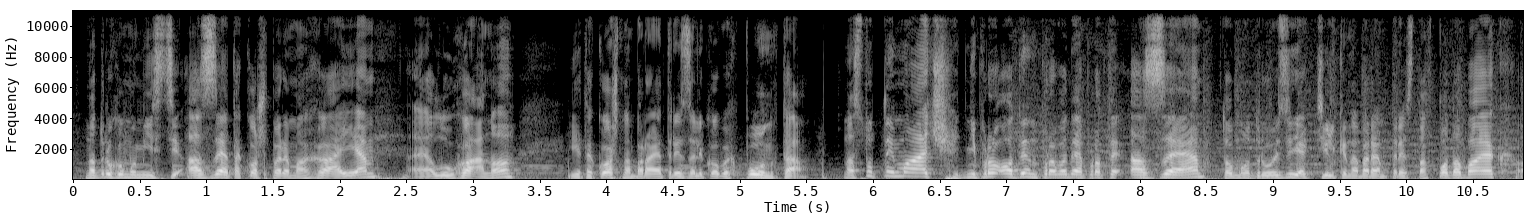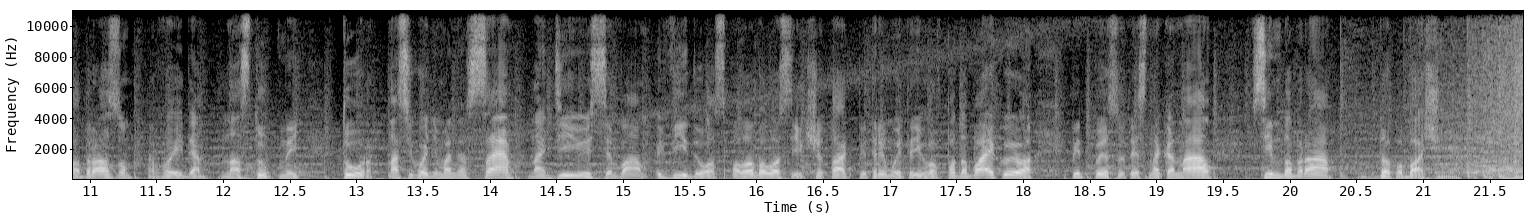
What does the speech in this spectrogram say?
На другому місці АЗ також перемагає е, Лугано. І також набирає три залікових пункта. Наступний матч Дніпро 1 проведе проти АЗ. Тому, друзі, як тільки наберемо 300 вподобайок, одразу вийде наступний тур. На сьогодні в мене все. Надіюся, вам відео сподобалось. Якщо так, підтримуйте його вподобайкою, підписуйтесь на канал. Всім добра, до побачення.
